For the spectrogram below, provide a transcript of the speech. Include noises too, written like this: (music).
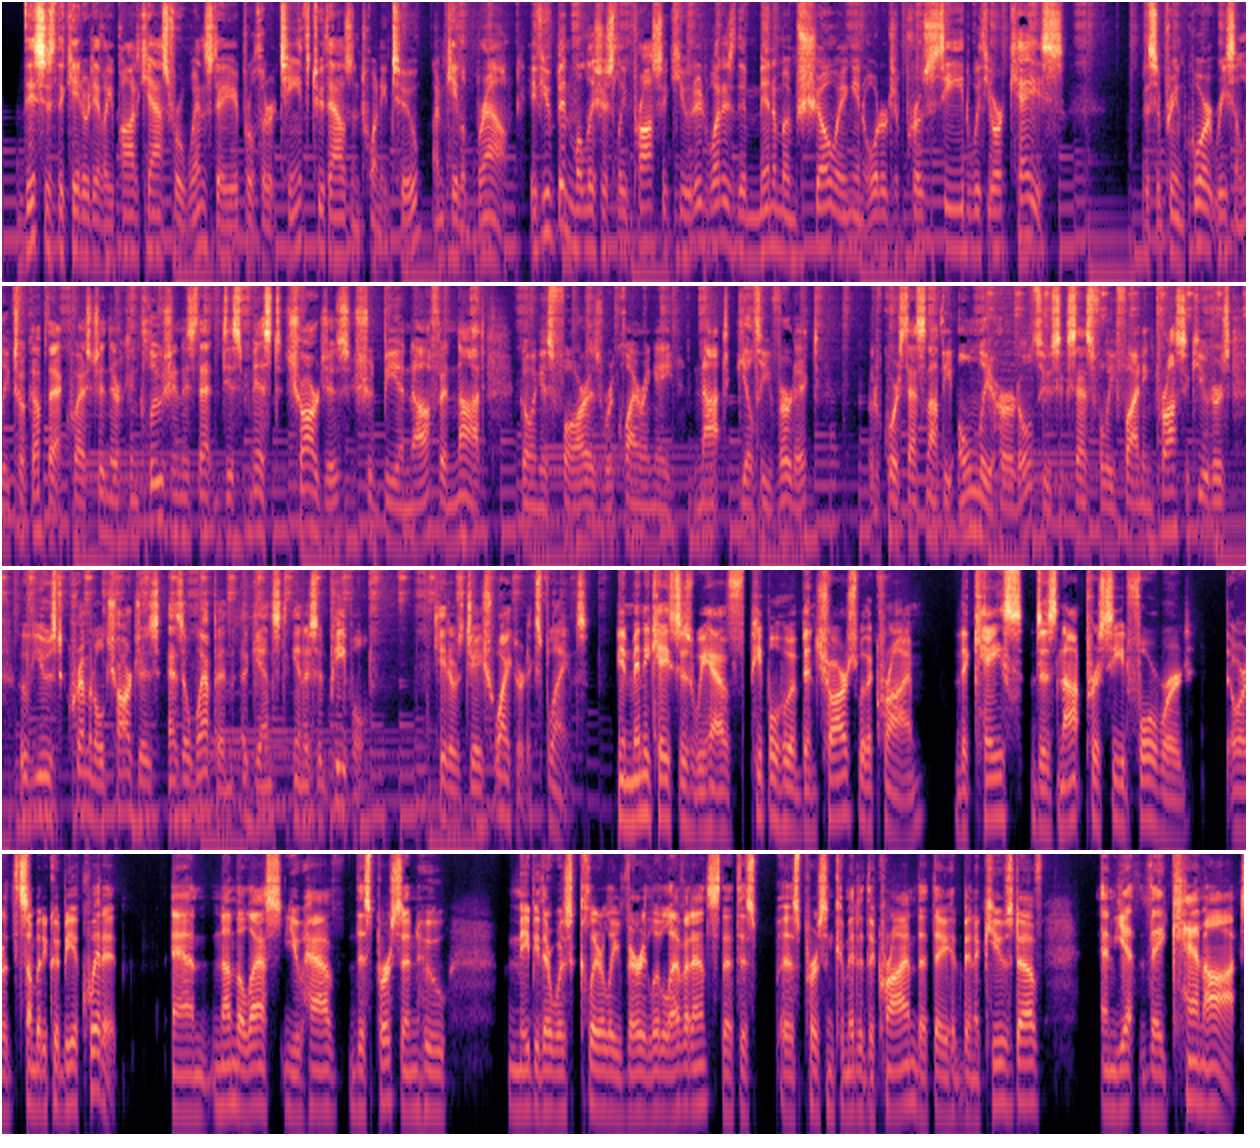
This is the Cato Daily Podcast for Wednesday, April 13th, 2022. I'm Caleb Brown. If you've been maliciously prosecuted, what is the minimum showing in order to proceed with your case? The Supreme Court recently took up that question. Their conclusion is that dismissed charges should be enough and not going as far as requiring a not guilty verdict. But of course, that's not the only hurdle to successfully fighting prosecutors who've used criminal charges as a weapon against innocent people. Cato's Jay Schweikert explains. In many cases, we have people who have been charged with a crime. The case does not proceed forward, or somebody could be acquitted. And nonetheless, you have this person who maybe there was clearly very little evidence that this, this person committed the crime that they had been accused of, and yet they cannot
